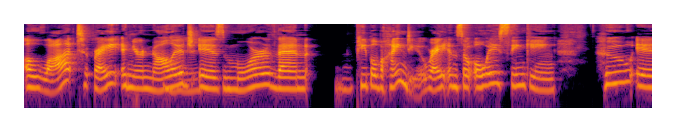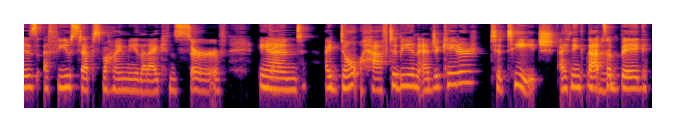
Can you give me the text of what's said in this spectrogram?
a lot, right? And your knowledge mm-hmm. is more than people behind you, right? And so always thinking, who is a few steps behind me that I can serve? And yeah. I don't have to be an educator to teach. I think that's mm-hmm. a big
